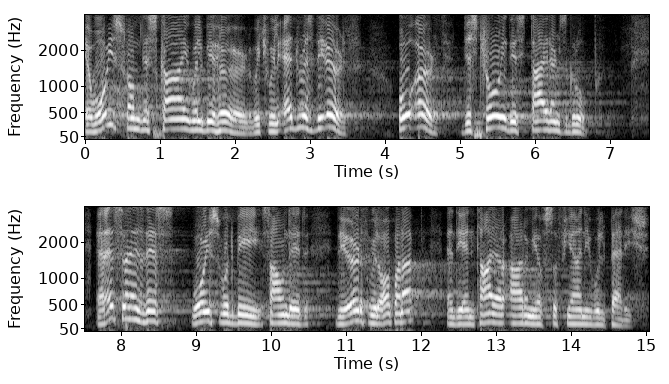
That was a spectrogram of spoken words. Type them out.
A voice from the sky will be heard, which will address the earth. O earth, destroy this tyrant's group. And as soon as this voice would be sounded, the earth will open up and the entire army of Sufyani will perish.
